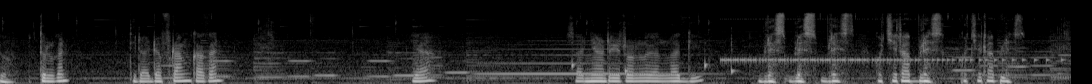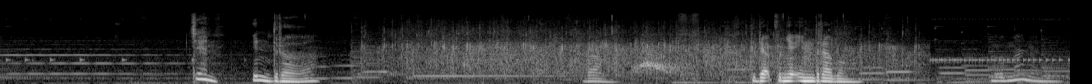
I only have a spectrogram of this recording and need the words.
Tuh, betul kan? Tidak ada Franka kan? Ya. Saatnya reroll lagi. Bless, bless, bless. Kocira bless, Kocira bless. Jen, Indra. Bang. Tidak punya Indra, Bang. Gimana nih?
